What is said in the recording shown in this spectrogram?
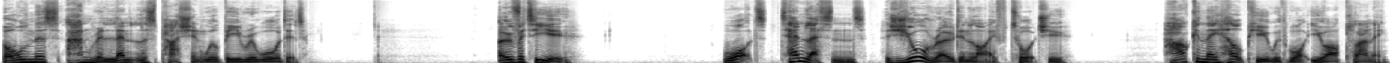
Boldness and relentless passion will be rewarded. Over to you. What 10 lessons has your road in life taught you? How can they help you with what you are planning?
